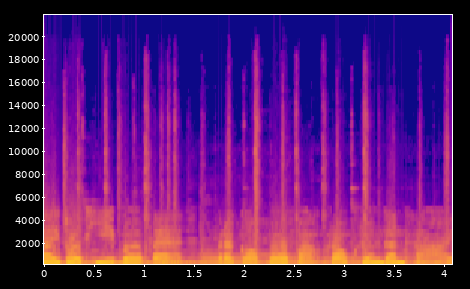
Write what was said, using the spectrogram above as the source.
ใช้ตัวทีเบอร์ 8 ประกอบโบว์ฝาครอบเครื่องด้านซ้าย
